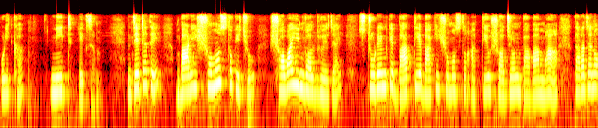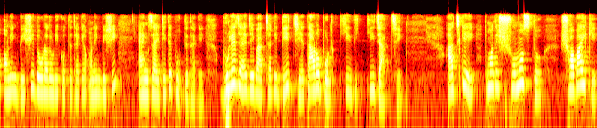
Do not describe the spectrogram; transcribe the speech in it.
পরীক্ষা নিট এক্সাম যেটাতে বাড়ির সমস্ত কিছু সবাই ইনভলভড হয়ে যায়। স্টুডেন্টকে বাদ দিয়ে বাকি সমস্ত আত্মীয় স্বজন, বাবা, মা, তারা যেন অনেক বেশি দৌড়াদৌড়ি করতে থাকে, অনেক বেশি অ্যাংজাইটিতে ভুগতে থাকে। ভুলে যায় যে বাচ্চাটি দিচ্ছে, তার ওপর কী কী যাচ্ছে। আজকে তোমাদের সমস্ত সবাইকে,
